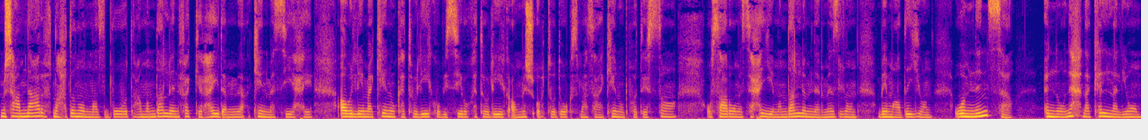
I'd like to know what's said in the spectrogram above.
مش عم نعرف نحضنهم مزبوط عم نضل نفكر هيدا كان مسيحي أو اللي ما كانوا كاثوليك وبيصيروا كاثوليك أو مش أرثوذكس مثلا كانوا بروتستان وصاروا مسيحية منضل منرمز لهم بماضيهم. ومننسى إنه نحن كلنا اليوم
